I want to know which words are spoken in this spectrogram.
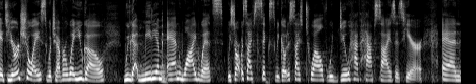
it's your choice, whichever way you go. We've got medium and wide widths. We start with size six, we go to size 12. We do have half sizes here. And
